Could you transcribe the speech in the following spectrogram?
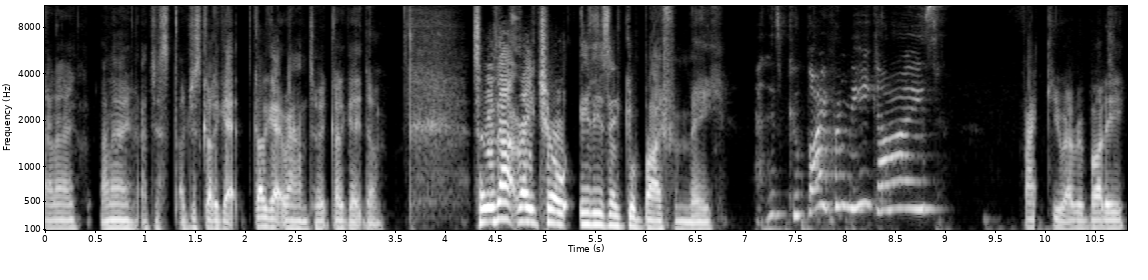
I know. I know, I just, I've just got to get, got to get around to it. Got to get it done. So with that, Rachel, it is a goodbye from me. And it's goodbye from me, guys. Thank you, everybody.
